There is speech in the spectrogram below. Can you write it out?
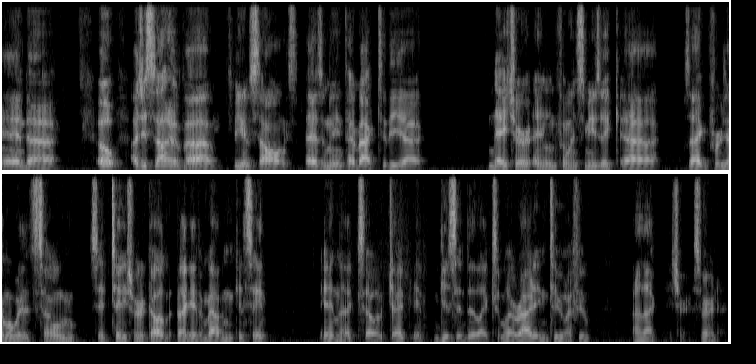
and uh, oh, I just thought of uh, speaking of songs, as I'm going to tie back to the uh, nature and influence music. Uh, it's like for example, with a song, it's a T-shirt called "I Gave a Mountain Can Sing," and like so it it gets into like similar writing too. I feel I like nature. It's very nice.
